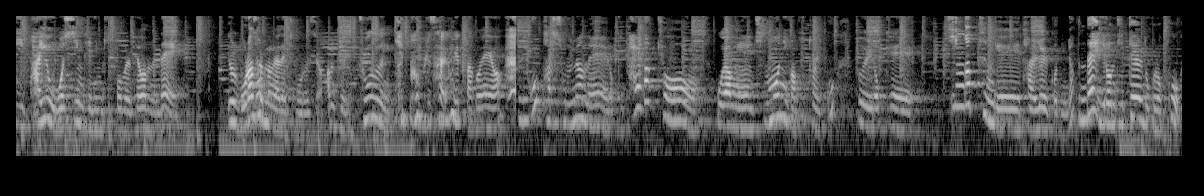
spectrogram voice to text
이 바이오 워싱 데님 기법을 배웠는데 이걸 뭐라 설명해야 될지 모르겠어요. 아무튼 좋은 기법을 사용했다고 해요. 그리고 바지 전면에 이렇게 팔각형 모양의 주머니가 붙어 있고 또 이렇게 찐 같은 게 달려 있거든요. 근데 이런 디테일도 그렇고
